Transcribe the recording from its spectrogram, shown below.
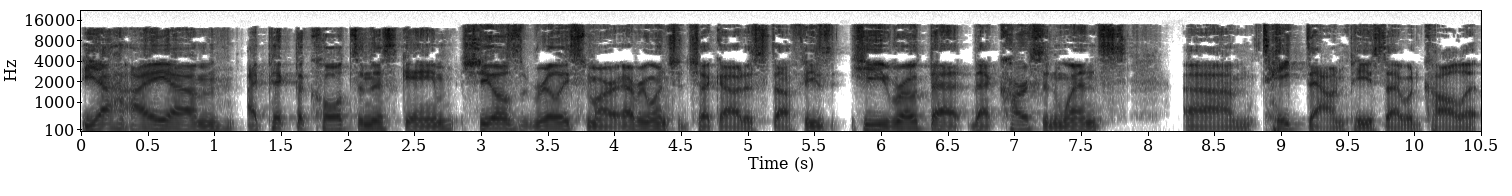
Yeah, I um I picked the Colts in this game. Sheil's really smart. Everyone should check out his stuff. He's he wrote that that Carson Wentz um, takedown piece, I would call it,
